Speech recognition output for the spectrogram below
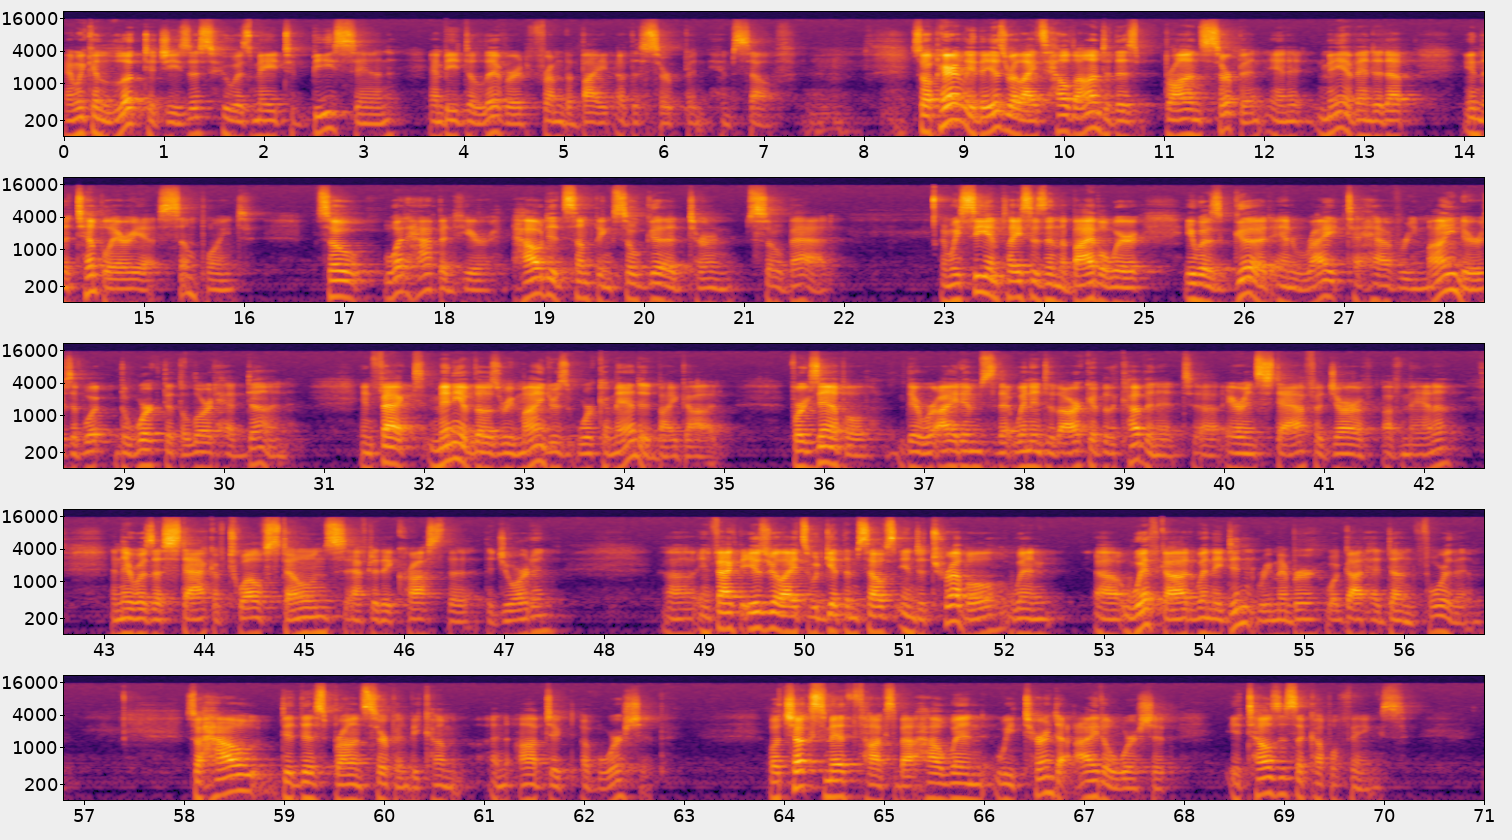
And we can look to Jesus, who was made to be sin and be delivered from the bite of the serpent himself. So apparently, the Israelites held on to this bronze serpent, and it may have ended up in the temple area at some point. So, what happened here? How did something so good turn so bad? And we see in places in the Bible where it was good and right to have reminders of what the work that the Lord had done. In fact, many of those reminders were commanded by God. For example, there were items that went into the Ark of the Covenant uh, Aaron's staff, a jar of, of manna and there was a stack of 12 stones after they crossed the, the Jordan. Uh, in fact, the Israelites would get themselves into trouble when, uh, with God when they didn't remember what God had done for them. So, how did this bronze serpent become an object of worship? Well, Chuck Smith talks about how when we turn to idol worship, it tells us a couple things.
